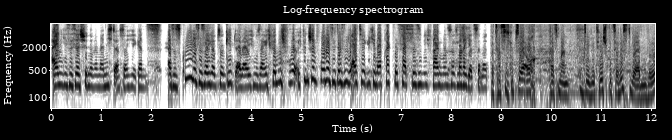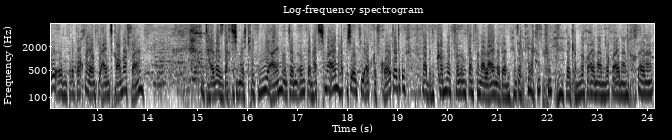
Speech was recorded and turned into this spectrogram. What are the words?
eigentlich ist es ja schöner, wenn man nicht auf solche ganz, also es ist cool, dass es solche Optionen gibt, aber ich muss sagen, ich bin nicht froh, ich bin schon froh, dass ich das nicht alltäglich in der Praxis habe, dass ich mich fragen muss, was mache ich jetzt damit. Tatsächlich gibt es ja auch, falls man DGT-Spezialist werden will, braucht man ja irgendwie einen Traumafall. Und teilweise dachte ich immer, ich kriege nie einen und dann irgendwann hatte ich mal einen, habe mich irgendwie auch gefreut darüber, aber die kommen dann von irgendwann von alleine dann hinterher. Dann kam noch einer, noch einer, noch einer.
